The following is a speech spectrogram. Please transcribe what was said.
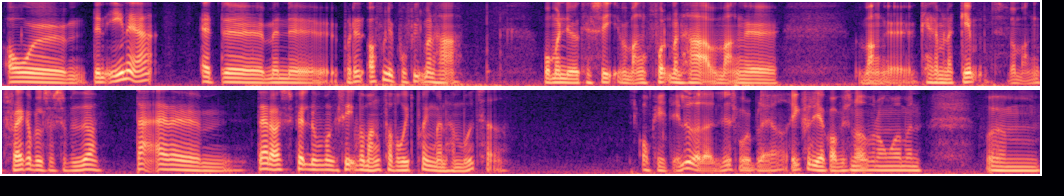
Og øh, den ene er, at øh, man øh, på den offentlige profil, man har, hvor man jo kan se, hvor mange fund man har, hvor mange, øh, hvor mange øh, kasser man har gemt, hvor mange trackables osv., der er, øh, der er der også et felt nu, hvor man kan se, hvor mange favoritpoint man har modtaget. Okay, det lyder da en lille smule blæret. Ikke fordi jeg går op i sådan noget på nogen måde, men... Øhm,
